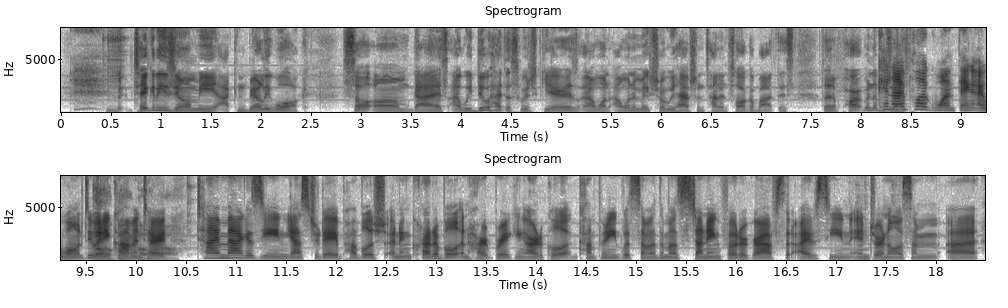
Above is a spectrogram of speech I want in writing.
B- take it easy on me. I can barely walk. So, um, guys, I, we do have to switch gears. And I want I want to make sure we have some time to talk about this. The Department of Can I plug one thing? I won't do Go, any go, go, commentary. go. Time magazine yesterday published an incredible and heartbreaking article accompanied with some of the most stunning photographs that I've seen in journalism uh,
